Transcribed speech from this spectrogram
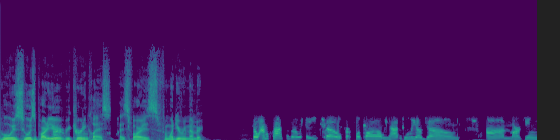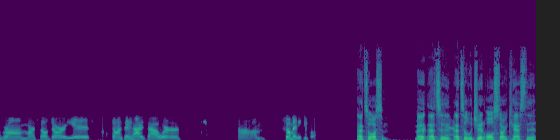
Who was who was a part of your recruiting class, as far as from what you remember? So I'm class of 08. So for football, we had Julio Jones, um, Mark Ingram, Marcell Dareus, Dont'a Hightower, um, so many people. That's awesome. That's a that's a legit all star cast of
